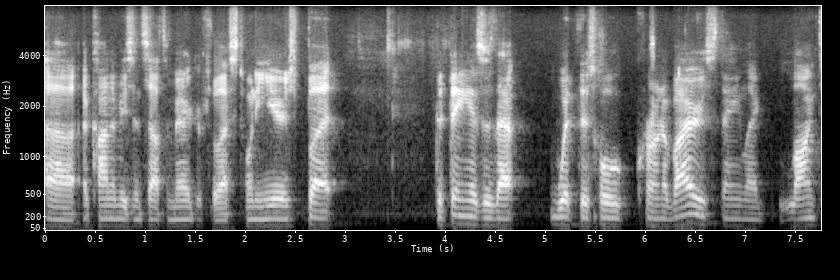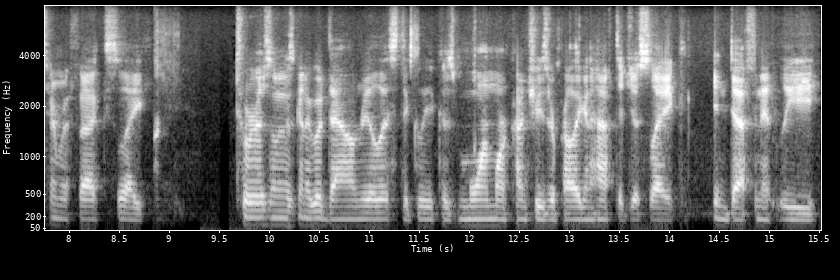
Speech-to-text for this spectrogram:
uh, economies in South America for the last 20 years. But the thing is, is that with this whole coronavirus thing, like long term effects, like tourism is going to go down realistically because more and more countries are probably going to have to just like indefinitely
